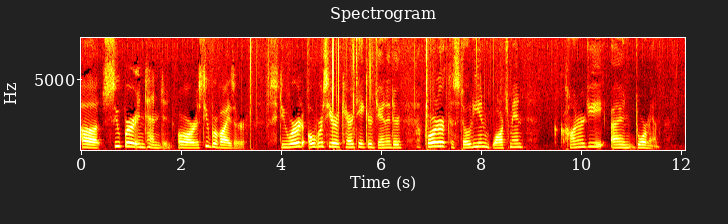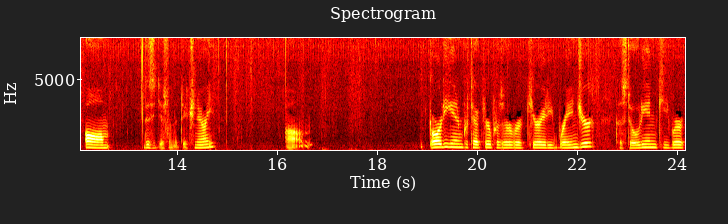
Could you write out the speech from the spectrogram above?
a superintendent or a supervisor, steward, overseer, caretaker, janitor, porter, custodian, watchman, connergy, and doorman. Um, this is just from the dictionary. Um, guardian, protector, preserver, curator, ranger, custodian, keeper,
